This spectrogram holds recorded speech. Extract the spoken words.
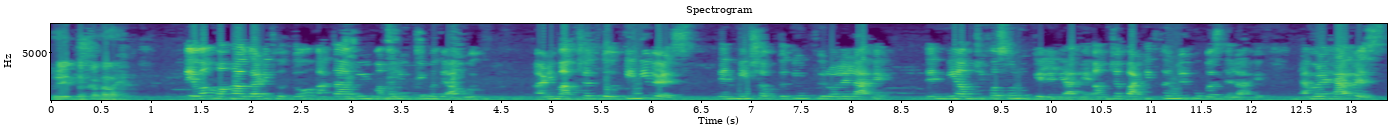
प्रयत्न करणार आहे. तेव्हा महाआघाडीत होतो आता आम्ही महायुतीमध्ये आहोत. आणि मागच्या दो तिन्ही वेळेस त्यांनी शब्द देऊन फिरवलेला आहे. त्यांनी आमची फसवणूक केलेली आहे. आमच्या पाठीत खंजीर खुपसलेला आहे. त्यामुळे ह्या वेळेस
